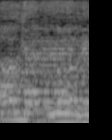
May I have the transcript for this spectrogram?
again.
